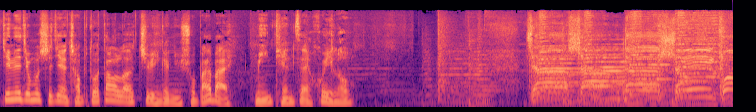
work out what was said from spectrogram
今天节目时间也差不多到了，志平跟您说拜拜，明天再会喽。家乡的水果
